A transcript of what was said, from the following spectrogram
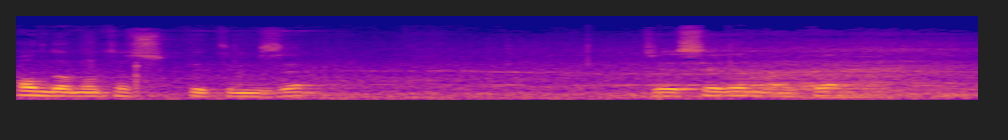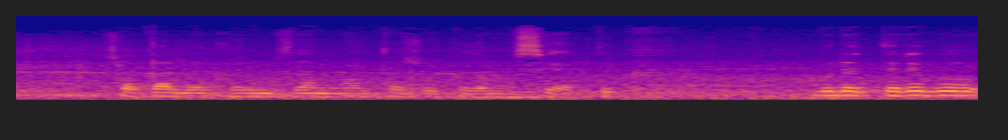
Honda motosikletimize CSR marka çakar ledlerimizden montaj uygulaması yaptık. Bu ledleri bu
